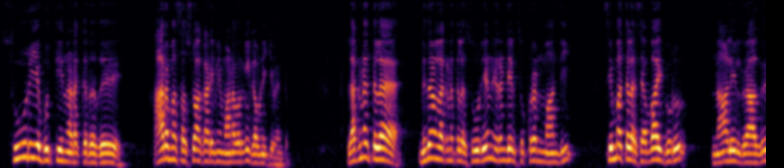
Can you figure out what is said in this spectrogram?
சூரிய புத்தி நடக்கிறது. ஆர்எம்எஸ் அஸ்ட்ரோ அகாடமி மாணவர்கள் கவனிக்க வேண்டும். லக்னத்தில் மிதுன லக்னத்தில் சூரியன் இரண்டில் சுக்கரன் மாந்தி. சிம்மத்தில் செவ்வாய் குரு நாளில் ராகு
